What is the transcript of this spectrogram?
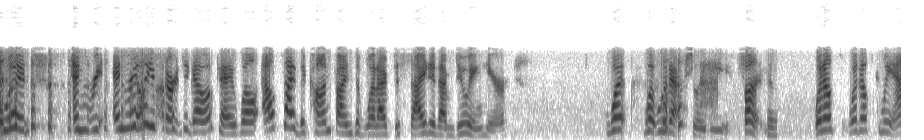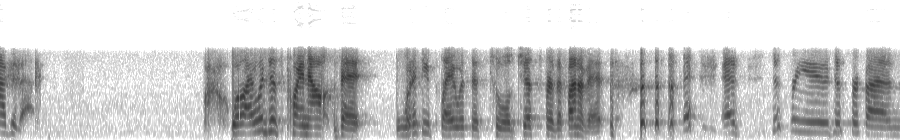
Would and re- and really start to go, okay, well, outside the confines of what I've decided I'm doing here, what what would actually be fun? What else what else can we add to that? Well, I would just point out that what if you play with this tool just for the fun of it? and just for you, just for fun.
